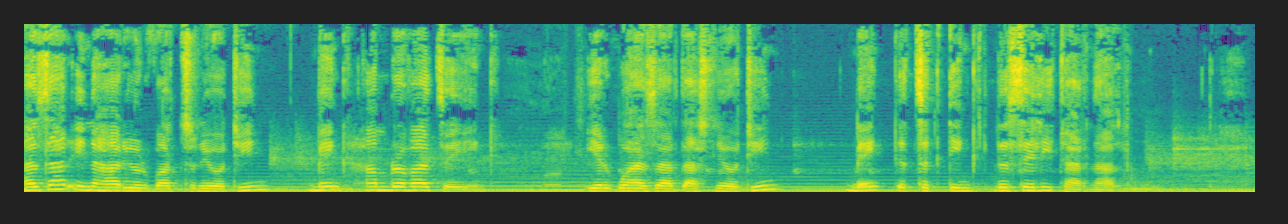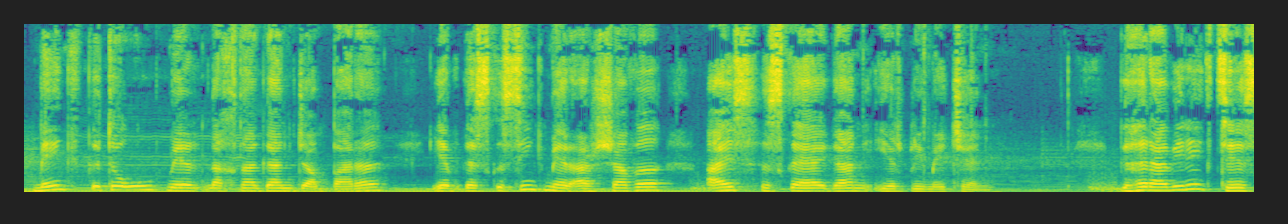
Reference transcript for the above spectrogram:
1967-ին մենք համրված էինք 2017-ին մենք կցկտինք լսելի դառնալ Մենք կտողունք մեր նախնական ճամբարը եւ կսկսենք մեր արշավը այս հսկայական երկրի մեջ են։ Գհրավիրենք ցես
